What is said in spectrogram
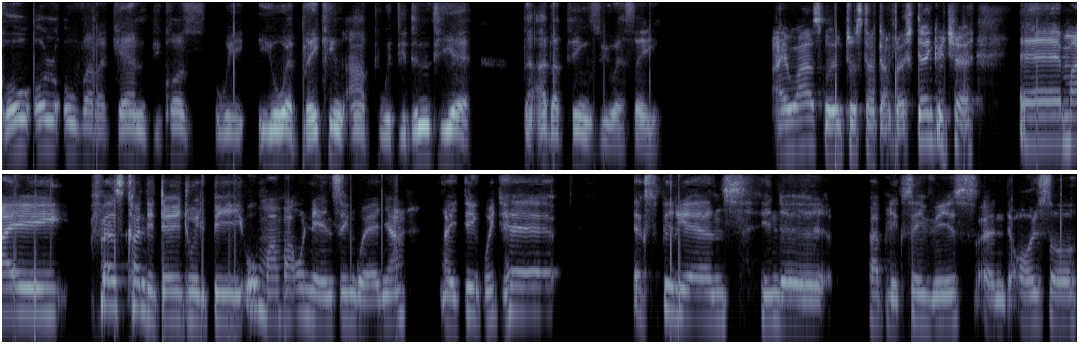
go all over again because we you were breaking up. We didn't hear the other things you were saying. I was going to start afresh. Thank you, Chair. Uh, my first candidate will be Umama Unensi Ngwenya. I think with her experience in the public service and also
